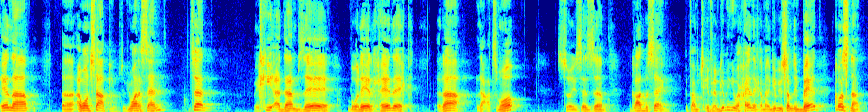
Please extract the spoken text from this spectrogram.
אלא, uh, I won't stop you. So if you want to send, send. וכי אדם זה בורר חלק ra la'atzmo. So he says, uh, God was saying, if I'm, if I'm giving you a helik, I'm going to give you something bad? Of course not.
